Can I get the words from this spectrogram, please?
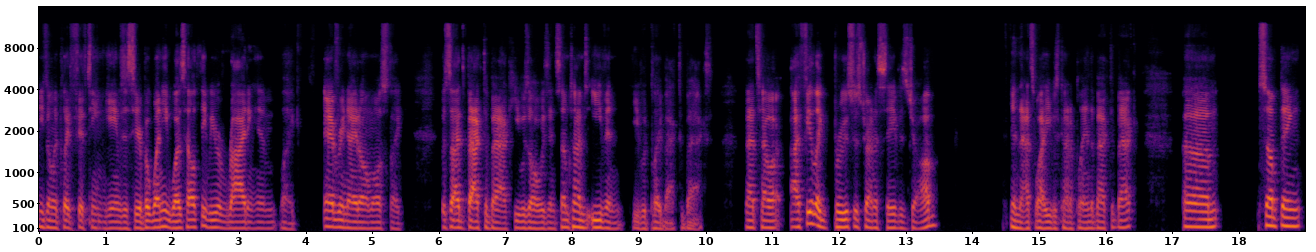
he's only played 15 games this year, but when he was healthy, we were riding him like every night almost. Like besides back to back, he was always in. Sometimes even he would play back to backs. That's how I, I feel like Bruce was trying to save his job, and that's why he was kind of playing the back to back. Um, something.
